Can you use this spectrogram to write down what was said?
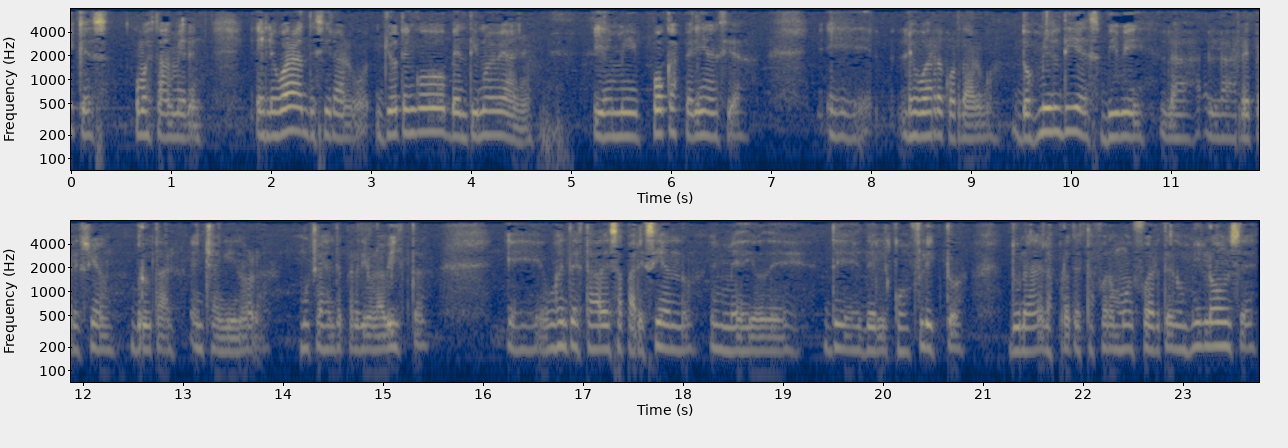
Chiques, ¿cómo están? Miren, eh, les voy a decir algo. Yo tengo 29 años y en mi poca experiencia eh, les voy a recordar algo. 2010 viví la, represión brutal en Changuinola. Mucha gente perdió la vista, eh, mucha gente estaba desapareciendo en medio de, del conflicto. Durante de las protestas fueron muy fuertes. 2011,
